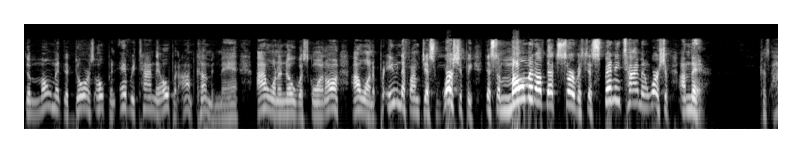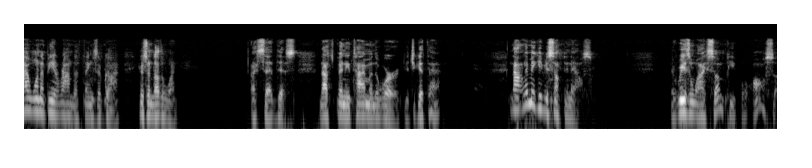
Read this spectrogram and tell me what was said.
The moment the doors open, every time they open, I'm coming, man. I want to know what's going on. I want to pray. Even if I'm just worshiping, just a moment of that service, just spending time in worship, I'm there. Because I want to be around the things of God. Here's another one. I said this, not spending time in the Word. Did you get that? Now, let me give you something else. The reason why some people also,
